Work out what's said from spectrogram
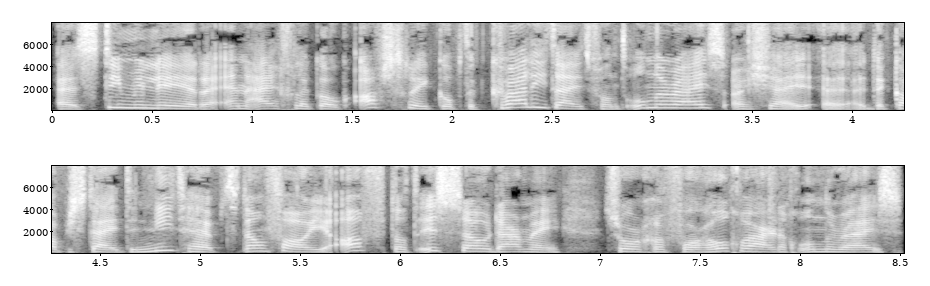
eh, stimuleren... en eigenlijk ook afschrikken op de kwaliteit van het onderwijs. Als jij eh, de capaciteiten niet hebt, dan val je af. Dat is zo. Daarmee zorgen we voor hoogwaardig onderwijs.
